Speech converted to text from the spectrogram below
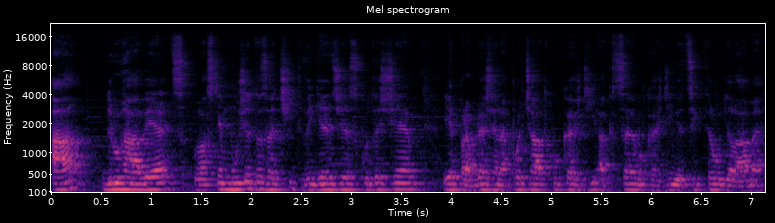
A druhá věc, vlastně můžete začít vidět, že skutečně je pravda, že na počátku každý akce nebo každý věci, kterou děláme,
